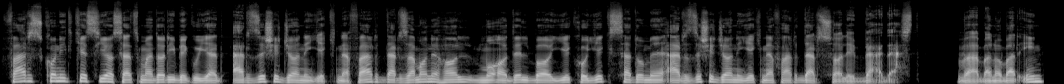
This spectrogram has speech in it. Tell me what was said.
فرض کنید که سیاست مداری بگوید ارزش جان یک نفر در زمان حال معادل با یک و یک صدم ارزش جان یک نفر در سال بعد است و بنابراین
